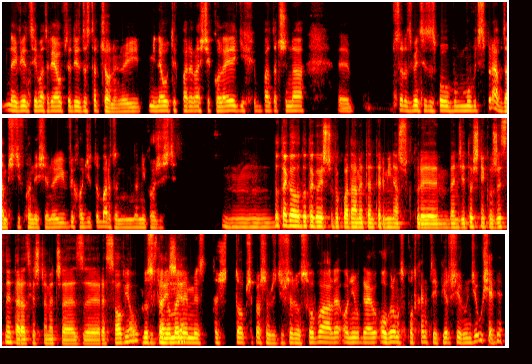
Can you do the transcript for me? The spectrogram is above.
najwięcej materiału wtedy jest dostarczony. No i minęło tych paręnaście kolejek i chyba zaczyna y, coraz więcej zespołów mówić sprawdzam przeciwko Nysie, no i wychodzi to bardzo na niekorzyść. Mm, do tego, do tego jeszcze dokładamy ten terminarz, który będzie dość niekorzystny. Teraz jeszcze mecze z Resowią. Plus fenomenem się. jest też to, przepraszam, że ci wszedłem słowo, ale oni grają ogrom spotkań w tej pierwszej rundzie u siebie.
